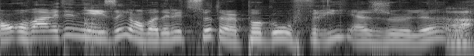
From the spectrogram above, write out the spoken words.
on, on va arrêter de niaiser, on va donner tout de suite un pogo free à ce jeu-là. Ah,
